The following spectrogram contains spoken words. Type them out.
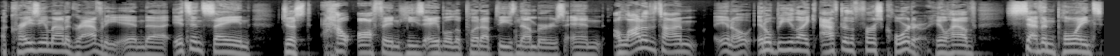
a crazy amount of gravity, and uh, it's insane just how often he's able to put up these numbers. And a lot of the time, you know, it'll be like after the first quarter, he'll have seven points,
